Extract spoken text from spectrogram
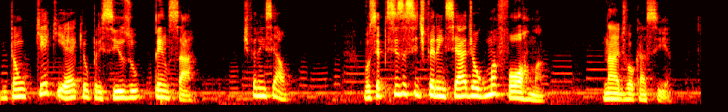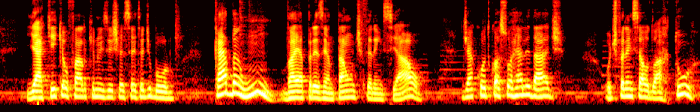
Então, o que, que é que eu preciso pensar? Diferencial. Você precisa se diferenciar de alguma forma na advocacia. E é aqui que eu falo que não existe receita de bolo. Cada um vai apresentar um diferencial de acordo com a sua realidade. O diferencial do Arthur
